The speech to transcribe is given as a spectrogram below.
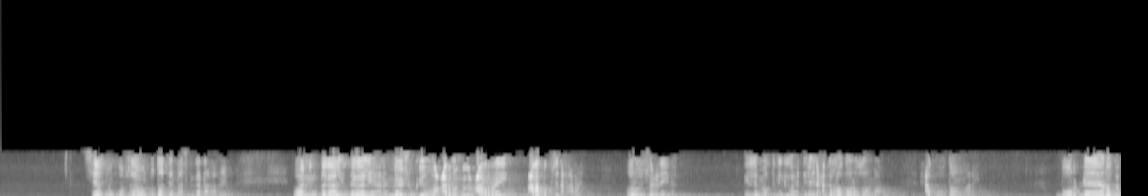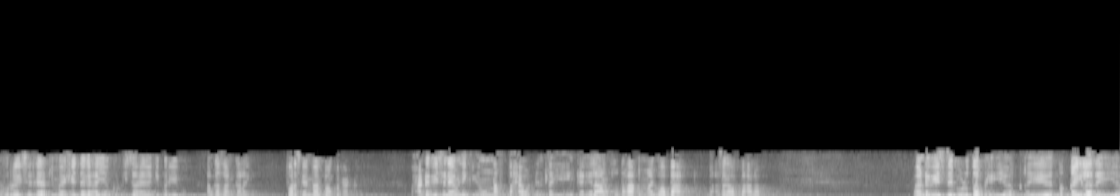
daatee baan iskaga dhaqaaqay waa nin dagaal dagaalyahana meeshuu wuxuu u cararay carabba kusi dhex cararay hore u socdayba. Ila mogta ninkii wax dilay in agga loo doono soo maa xaggu u dabamaray buur dheeroo ka korreysay reerkii meeshay degahayeen korkiisa habeenkii baryayba halkaasaan galay. Faraskani meel baan ku xidhay waxaan dhegaysanaya ninkii inuu naf baxay oo dhintay iyo in kale. Ilaa aan kuso dhaqaaqi maayo waa bahal. Isagaa bahala waan dhegaystay bui dabka iyo qaylada iyo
